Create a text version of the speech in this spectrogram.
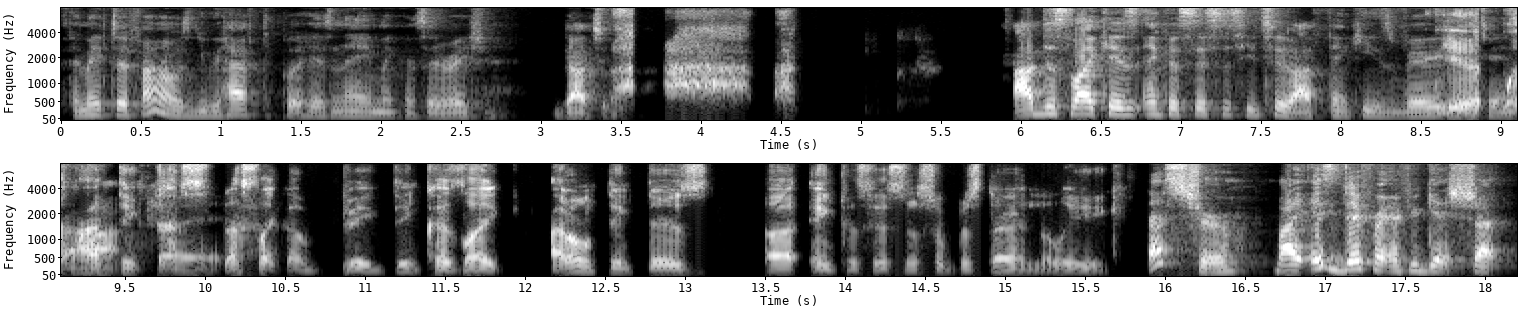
if they make the finals, you have to put his name in consideration. Got you. I- I just like his inconsistency too. I think he's very yeah, but I think that's but- that's like a big thing because like I don't think there's a inconsistent superstar in the league. That's true. Like it's different if you get shut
